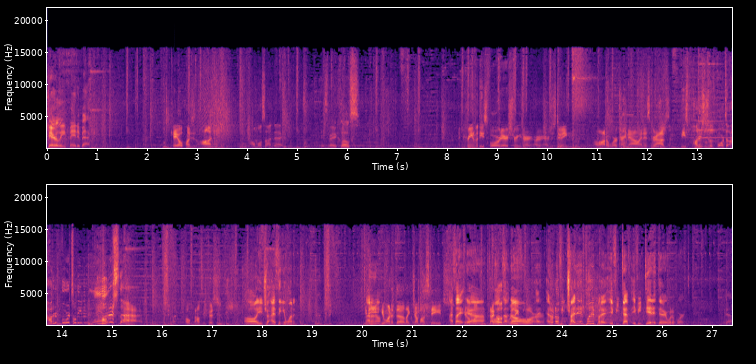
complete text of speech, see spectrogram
barely made it back. KO punches on, almost on deck. It's very close. Korean with these forward air strings are, are, are just doing a lot of work right now, and his grabs and these punishes with forward tilt. How did forward tilt even punish that? Oh, bouncy fish. Oh, he. Try, I think he wanted. He, I don't know. he wanted to like jump on stage. I thought, yeah. punch. That Well, goes no, really no, far. I, I don't know if he tried to input it, but if he def if he did it there, it would have worked. Yeah,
